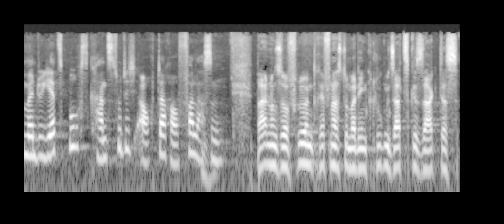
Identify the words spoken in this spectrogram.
und wenn du jetzt buchst, kannst du dich auch darauf verlassen. Bei einem unserer früheren Treffen hast du mal den klugen Satz gesagt, dass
